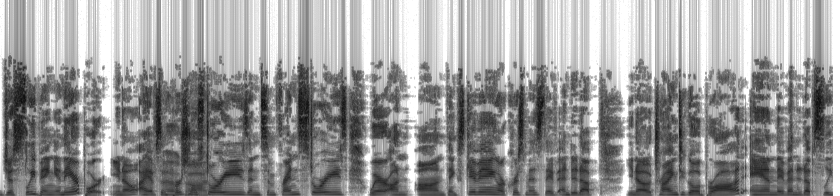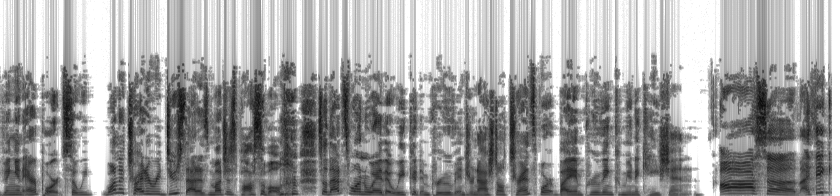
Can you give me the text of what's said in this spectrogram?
just sleeping in the airport. You know, I have some Oh, personal God. stories and some friends stories where on, on Thanksgiving or Christmas, they've ended up, you know, trying to go abroad and they've ended up sleeping in airports. So we want to try to reduce that as much as possible. so that's one way that we could improve international transport by improving communication. Awesome. I think,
